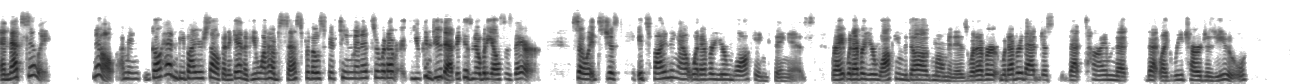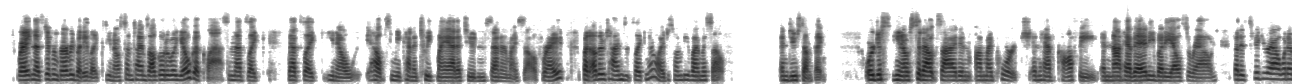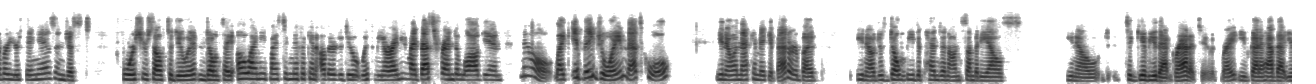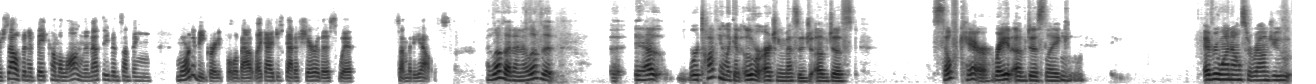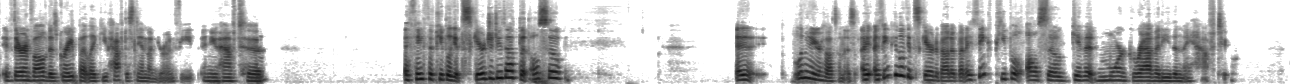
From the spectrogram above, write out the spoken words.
And that's silly. No, I mean, go ahead and be by yourself. And again, if you want to obsess for those 15 minutes or whatever, you can do that because nobody else is there. So it's just, it's finding out whatever your walking thing is, right? Whatever your walking the dog moment is, whatever, whatever that just that time that that like recharges you right? And that's different for everybody like you know sometimes i'll go to a yoga class and that's like that's like you know helps me kind of tweak my attitude and center myself right? But other times it's like no i just want to be by myself and do something. Or just you know sit outside and on my porch and have coffee and not have anybody else around but it's figure out whatever your thing is and just force yourself to do it and don't say oh i need my significant other to do it with me or i need my best friend to log in no, like if they join, that's cool, you know, and that can make it better. But, you know, just don't be dependent on somebody else, you know, to give you that gratitude, right? You've got to have that yourself. And if they come along, then that's even something more to be grateful about. Like, I just got to share this with somebody else. I love that. And I love that it has, we're talking like an overarching message of just self care, right? Of just like, mm-hmm everyone else around you if they're involved is great but like you have to stand on your own feet and you have to mm-hmm. i think that people get scared to do that but also uh, let me know your thoughts on this I, I think people get scared about it but i think people also give it more gravity than they have to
